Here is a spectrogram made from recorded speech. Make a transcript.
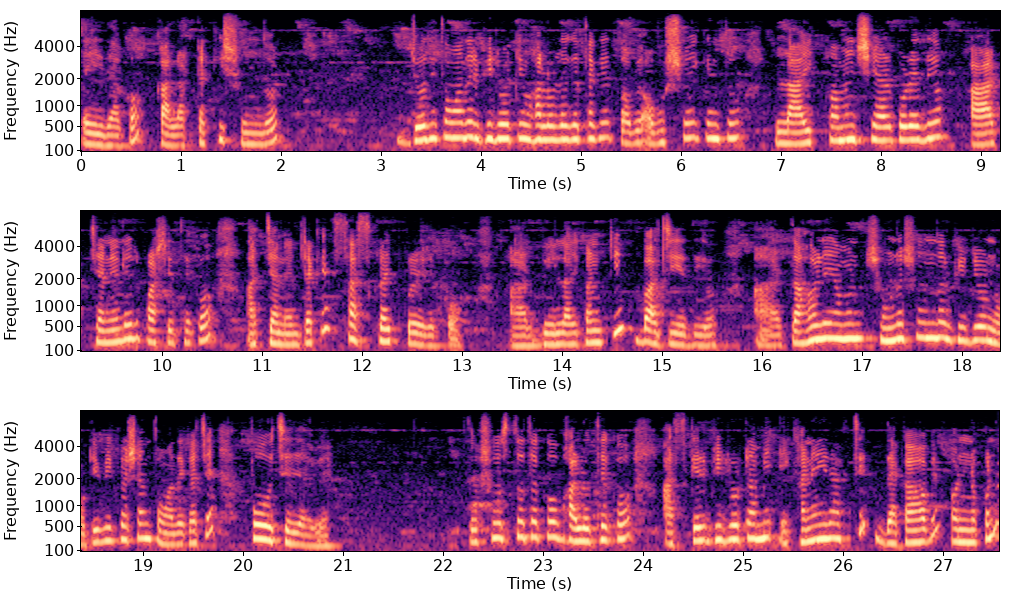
এই দেখো, কালারটা কি সুন্দর। যদি তোমাদের ভিডিওটি ভালো লেগে থাকে, তবে অবশ্যই কিন্তু লাইক কমেন্ট শেয়ার করে দিও আর চ্যানেলের পাশে থেকো আর চ্যানেলটাকে সাবস্ক্রাইব করে রেখো আর বেল আইকনটি বাজিয়ে দিও। আর তাহলে এমন সুন্দর সুন্দর ভিডিও নোটিফিকেশান তোমাদের কাছে পৌঁছে যাবে। তো সুস্থ থেকো, ভালো থেকো। আজকের ভিডিওটা আমি এখানেই রাখছি। দেখা হবে অন্য কোনো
